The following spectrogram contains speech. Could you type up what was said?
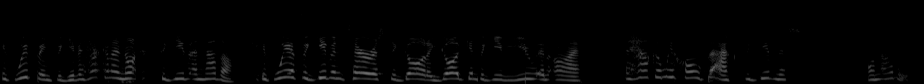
If we've been forgiven, how can I not forgive another? If we are forgiven terrorists to God and God can forgive you and I, then how can we hold back forgiveness on others?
